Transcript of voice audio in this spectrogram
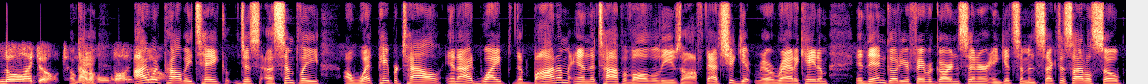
No, I don't. Okay. Not a whole bunch. I no. would probably take just uh, simply a wet paper towel and I'd wipe the bottom and the top of all the leaves off. That should get eradicate them. And then go to your favorite garden center and get some insecticidal soap.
